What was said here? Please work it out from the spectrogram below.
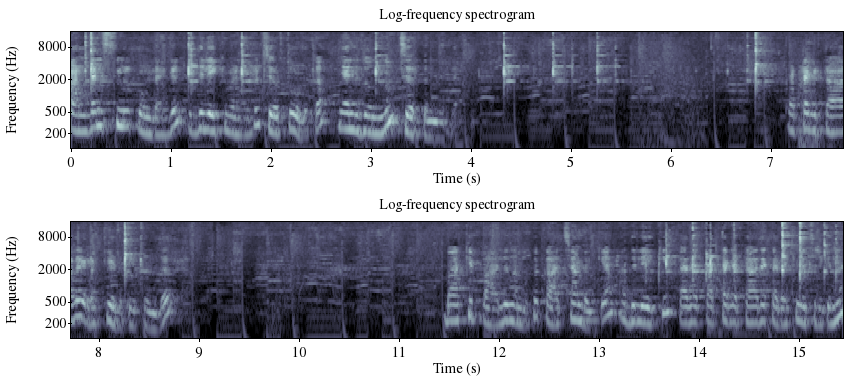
കണ്ടൻസ് മിൽക്ക് ഉണ്ടെങ്കിൽ ഇതിലേക്ക് വേണമെങ്കിൽ ചേർത്ത് കൊടുക്കാം. ഞാൻ ഇതൊന്നും ചേർക്കുന്നില്ല. കട്ട കിട്ടാതെ ഇളക്കി എടുത്തിട്ടുണ്ട്. ബാക്കി പാൽ നമുക്ക് കാച്ചാൻ വയ്ക്കാം അതിലേക്ക് കട്ട കെട്ടാതെ കലക്കി വെച്ചിരിക്കുന്ന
